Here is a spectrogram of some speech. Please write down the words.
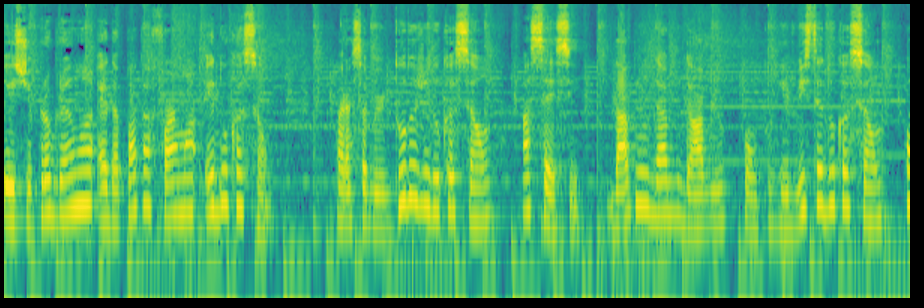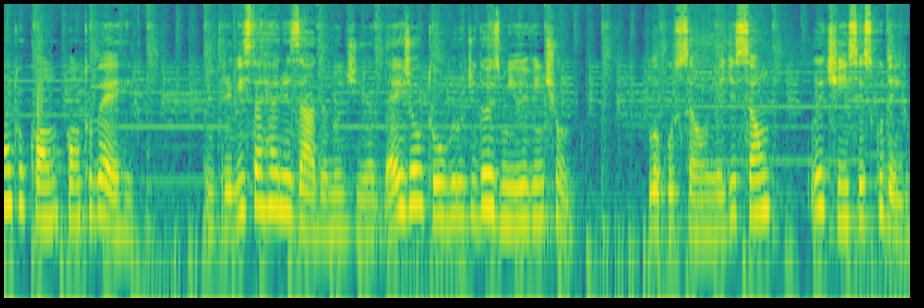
Este programa é da plataforma Educação. Para saber tudo de educação, acesse www.revistaeducação.com.br. Entrevista realizada no dia 10 de outubro de 2021. Locução e edição: Letícia Escudeiro.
